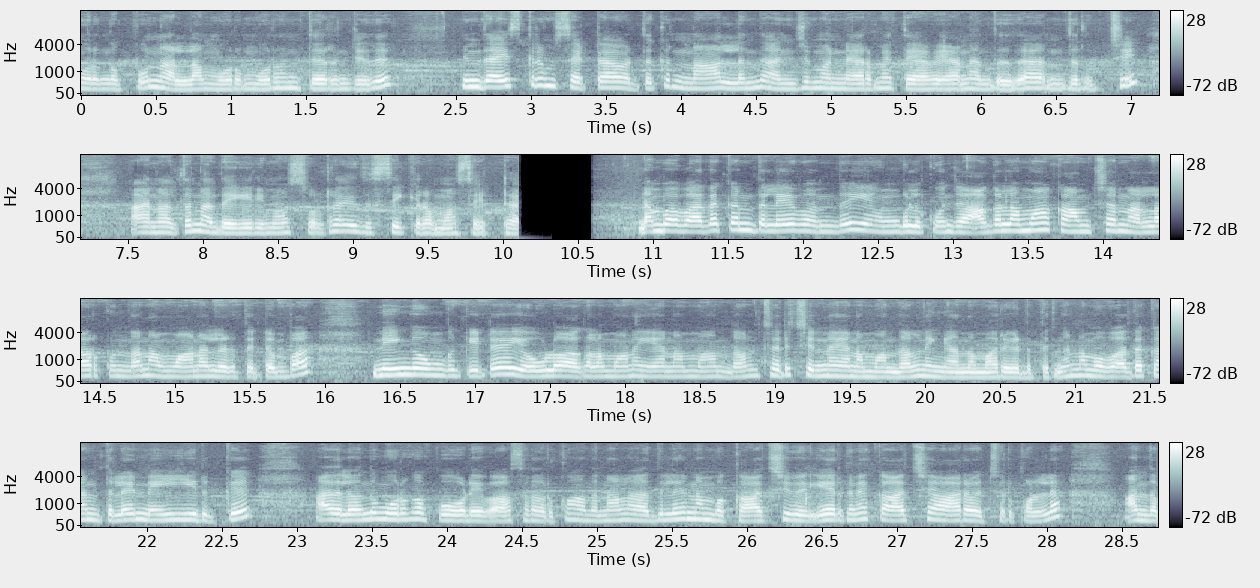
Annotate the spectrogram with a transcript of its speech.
முருங்கைப்பூ நல்லா மொறு மொறுன்னு தெரிஞ்சுது. இந்த ஐஸ்கிரீம் செட் ஆகிறதுக்கு நாலுலேருந்து அஞ்சு மணி நேரமே தேவையான இருந்ததாக இருந்துருச்சு. அதனால தான் நான் தைரியமாக சொல்கிறேன் இது சீக்கிரமாக செட் ஆகும் நம்ம வதக்கனத்துலேயே வந்து உங்களுக்கு கொஞ்சம் அகலமாக காமிச்சா நல்லாயிருக்கும் தான் நான் வானல் எடுத்துட்டேன்ப்பா நீங்கள் உங்ககிட்ட எவ்வளோ அகலமான ஏனமாக இருந்தாலும் சரி சின்ன ஏனமாக இருந்தாலும் நீங்கள் அந்த மாதிரி எடுத்துக்கங்க. நம்ம வதக்கணத்தில் நெய் இருக்குது அதில் வந்து முருங்கைப்பூவுடைய வாசனை இருக்கும். அதனால் அதிலே நம்ம காய்ச்சி ஏற்கனவே காய்ச்சி ஆற வச்சுருக்கோம்ல அந்த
